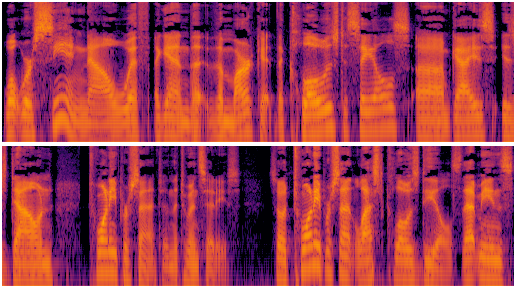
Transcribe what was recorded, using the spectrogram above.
What we're seeing now with, again, the, the market, the closed sales, um, guys, is down 20% in the Twin Cities. So 20% less closed deals. That means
